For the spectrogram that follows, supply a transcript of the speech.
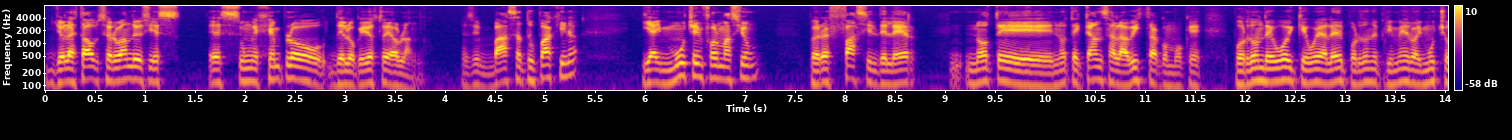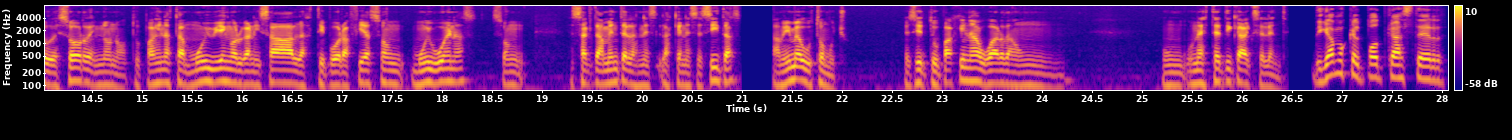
Yo la he estado observando y es, es un ejemplo de lo que yo estoy hablando. Es decir, vas a tu página y hay mucha información, pero es fácil de leer. No te, no te cansa la vista como que por dónde voy, qué voy a leer, por dónde primero, hay mucho desorden. No, no, tu página está muy bien organizada, las tipografías son muy buenas, son exactamente las, las que necesitas. A mí me gustó mucho. Es decir, tu página guarda un, una estética excelente. Digamos que el podcaster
